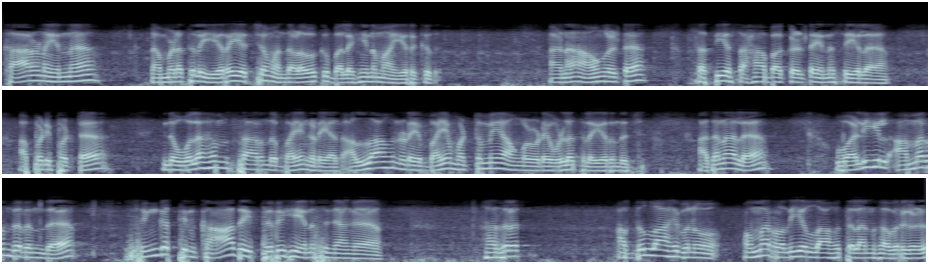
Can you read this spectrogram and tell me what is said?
காரணம் என்ன? நம்மிடத்தில் இரையச்சம் அந்த அளவுக்கு பலகீனமாக இருக்குது. ஆனால் அவங்கள்ட்ட சத்திய சஹாபாக்கள்கிட்ட என்ன செய்யலை? அப்படிப்பட்ட இந்த உலகம் சார்ந்த பயம் கிடையாது. அல்லாஹ்வினுடைய பயம் மட்டுமே அவங்களுடைய உள்ளத்தில் இருந்துச்சு. அதனால் வழியில் அமர்ந்திருந்த சிங்கத்தின் காதை திருகி என்ன செஞ்சாங்க? ஹசரத் அப்துல்லாஹிபனு உமர் ரலியல்லாஹு தலன் அவர்கள்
